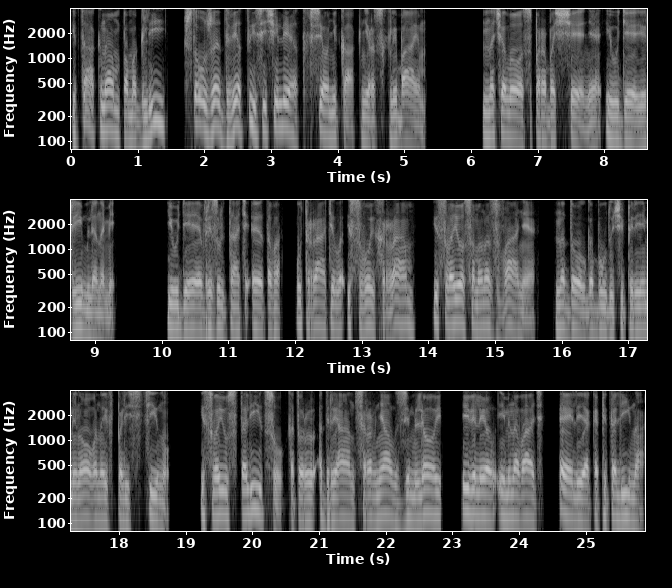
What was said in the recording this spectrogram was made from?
и так нам помогли, что уже две тысячи лет все никак не расхлебаем. Началось порабощение Иудеи римлянами. Иудея в результате этого утратила и свой храм, и свое самоназвание, надолго будучи переименованной в Палестину, и свою столицу, которую Адриан сравнял с землей и велел именовать Элия Капитолина.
